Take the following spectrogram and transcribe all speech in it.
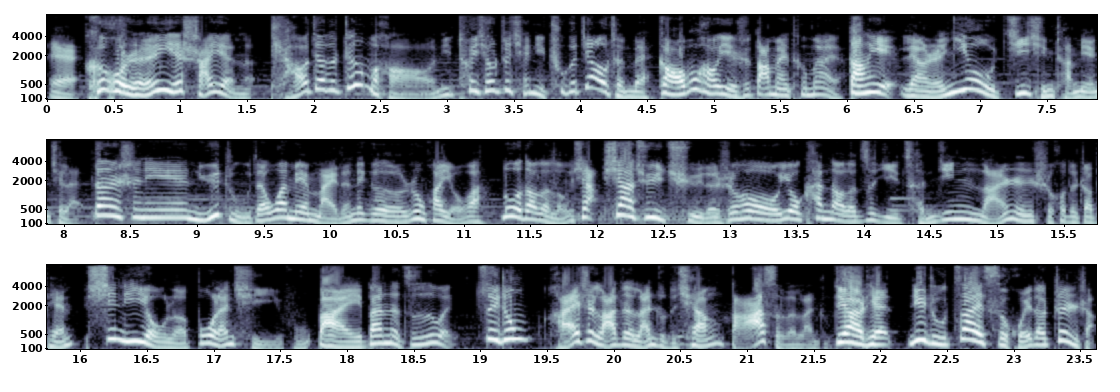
哎，合伙人也傻眼了，调教的这么好，你退休之前你出个教程呗，搞不好也是大卖特卖啊。当夜两人又激情缠绵起来，但是呢，女主在外面买的那个润滑油啊，落到了楼下，下去取的时候又看到了自己曾经男人时候的照片，心里有了波澜起伏，百般的滋味，最终还是拿着男主的枪打死了男主。第二天，女主再次回到镇上，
